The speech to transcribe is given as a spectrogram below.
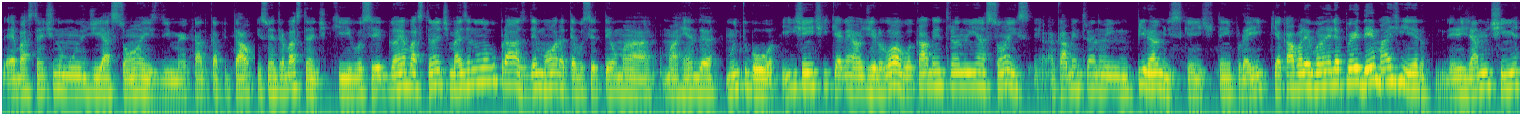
é bastante no mundo de ações, de mercado capital, isso entra bastante. Que você ganha bastante, mas é no longo prazo, demora até você ter uma, uma renda muito boa. E gente que quer ganhar o dinheiro logo acaba entrando em ações, acaba entrando em pirâmides que a gente tem por aí, que acaba levando ele a perder mais dinheiro. Ele já não tinha,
